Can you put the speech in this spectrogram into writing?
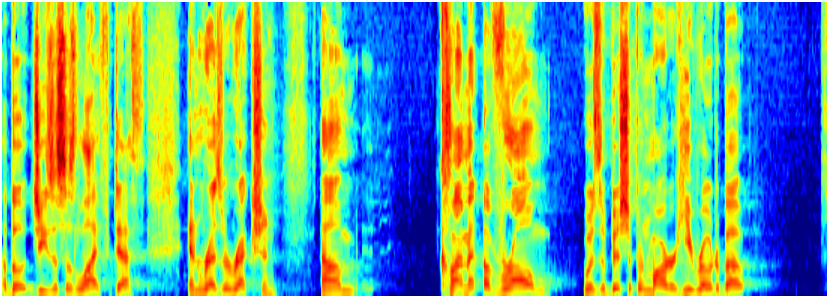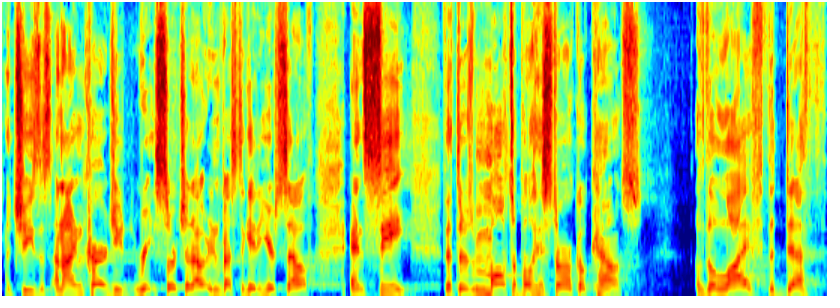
about Jesus' life, death, and resurrection. Um, Clement of Rome was a bishop and martyr. He wrote about Jesus. And I encourage you, research it out, investigate it yourself, and see that there's multiple historical accounts of the life, the death,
